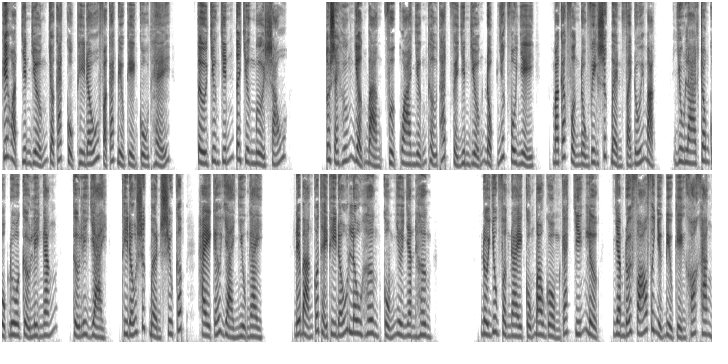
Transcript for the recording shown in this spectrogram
kế hoạch dinh dưỡng cho các cuộc thi đấu và các điều kiện cụ thể từ chương 9 tới chương 16. Tôi sẽ hướng dẫn bạn vượt qua những thử thách về dinh dưỡng độc nhất vô nhị mà các vận động viên sức bền phải đối mặt, dù là trong cuộc đua cự ly ngắn, cự ly dài, thi đấu sức bền siêu cấp hay kéo dài nhiều ngày, để bạn có thể thi đấu lâu hơn cũng như nhanh hơn. Nội dung phần này cũng bao gồm các chiến lược nhằm đối phó với những điều kiện khó khăn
